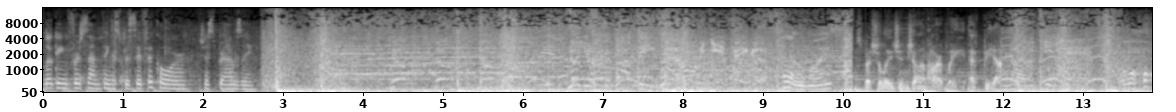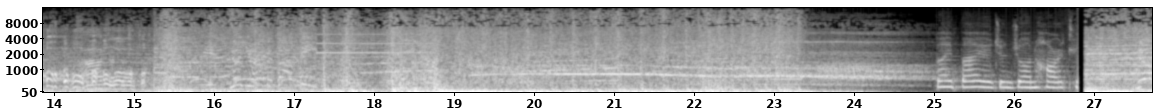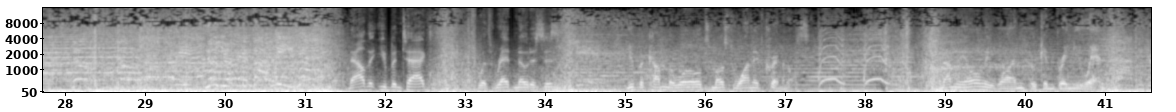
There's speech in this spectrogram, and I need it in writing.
Looking for something specific or just browsing? Hello, boys. Special Agent John Hartley, FBI. Bye bye, Agent John Hartley. Now that you've been tagged with red notices, you've become the world's most wanted criminals. And I'm the only one who can bring you in.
